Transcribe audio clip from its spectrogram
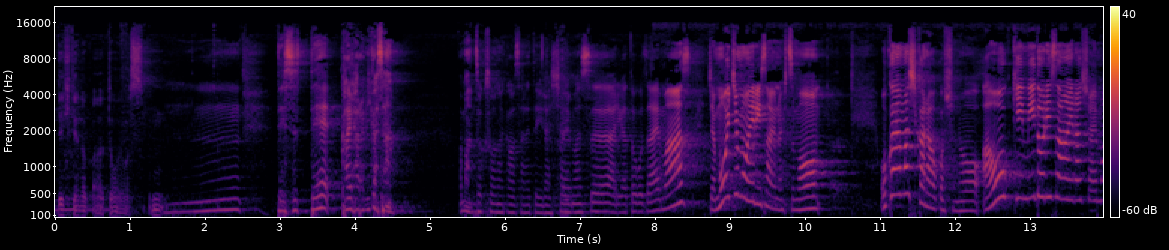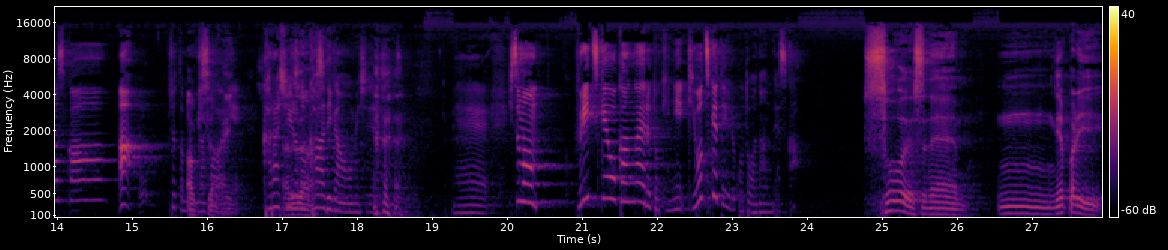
できてるのかなと思います、うん、ですって貝原美香さん。満足そうな顔されていらっしゃいます、はい、ありがとうございます。じゃあもう一問エリーさんへの質問。岡山市からお越しの青木みどりさんいらっしゃいますか？あちょっと真ん中に。からし色のカーディガンをお召しでいらっしゃい。ます、えー、質問振り付けを考えるときに気をつけていることは何ですか？そうですね。うんやっぱり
